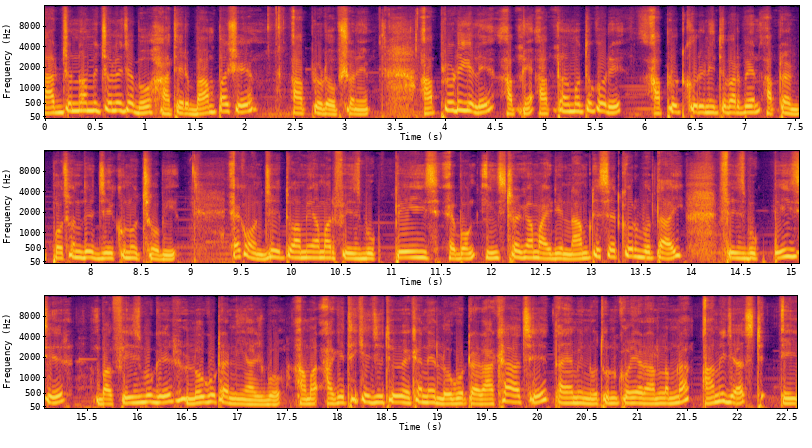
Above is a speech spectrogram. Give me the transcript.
তার জন্য আমি চলে যাব হাতের বাম পাশে। আপলোড অপশনে আপলোডে গেলে আপনি আপনার মতো করে আপলোড করে নিতে পারবেন আপনার পছন্দের যে কোনো ছবি। এখন যেহেতু আমি আমার ফেসবুক পেজ এবং ইনস্টাগ্রাম আইডির নামটি সেট করব, তাই ফেসবুক পেজের বা ফেসবুকের লোগোটা নিয়ে আসব। আমার আগে থেকে যেহেতু এখানে লোগোটা রাখা আছে, তাই আমি নতুন করে আর আনলাম না। আমি জাস্ট এই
